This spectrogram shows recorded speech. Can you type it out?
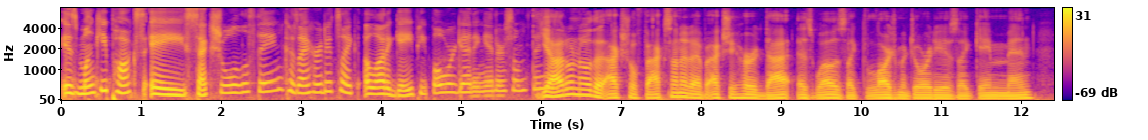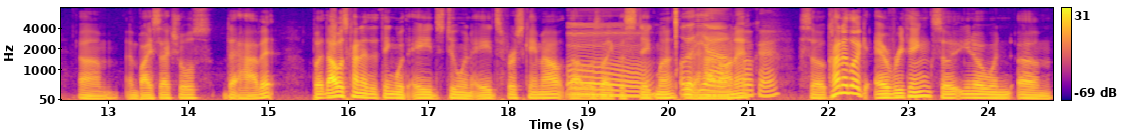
is monkeypox a sexual thing? Because I heard it's like a lot of gay people were getting it or something. Yeah, I don't know the actual facts on it. I've actually heard that as well as like the large majority is like gay men um, and bisexuals that have it. But that was kind of the thing with AIDS too. When AIDS first came out, that was like the stigma Oh, that it had on it. Okay. So kind of like everything. So you know when um,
